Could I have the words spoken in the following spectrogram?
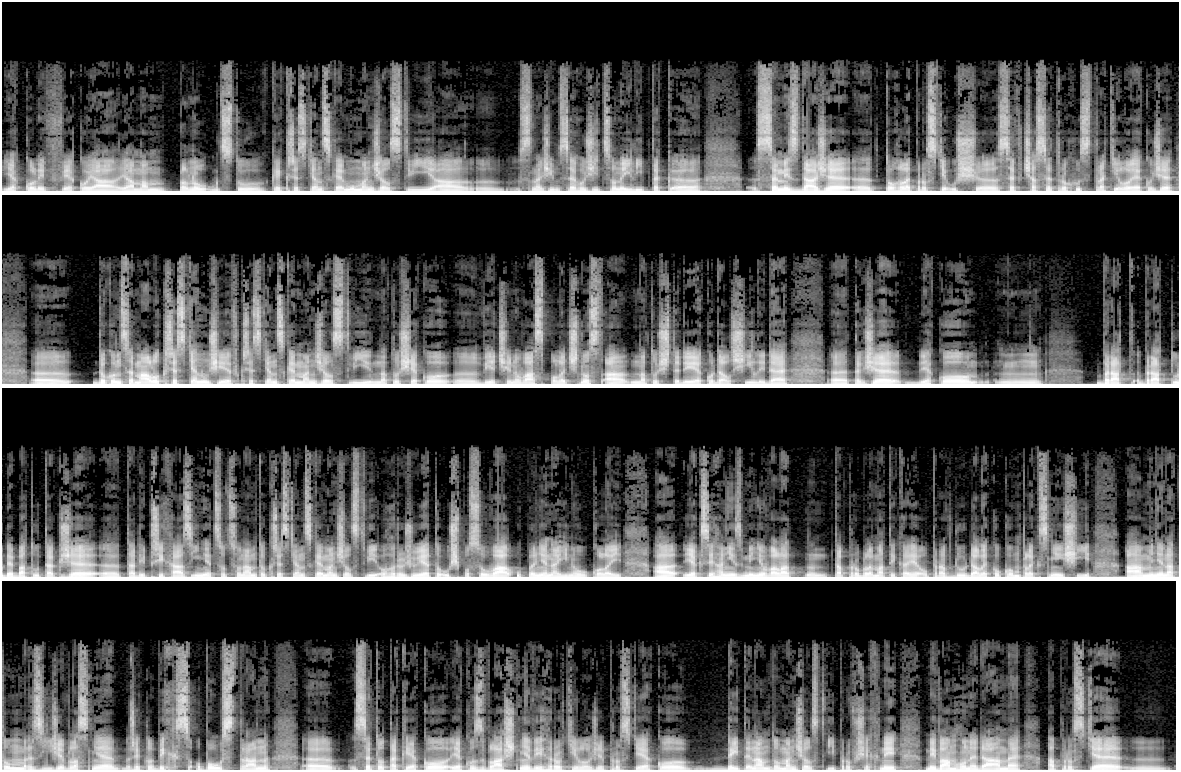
jakkoliv jako já, já mám plnou úctu ke křesťanskému manželství a uh, snažím se ho žít co nejlíp, tak uh, se mi zdá, že uh, tohle prostě už se v čase trochu ztratilo, jakože dokonce málo křesťanů žije v křesťanském manželství, natož jako většinová společnost a natož tedy jako další lidé, takže jako mm, brát, brát tu debatu tak, že eh, tady přichází něco, co nám to křesťanské manželství ohrožuje, to už posouvá úplně na jinou kolej. A jak si Hani zmiňovala, ta problematika je opravdu daleko komplexnější a mě na tom mrzí, že vlastně, řekl bych, z obou stran eh, se to tak jako, jako zvláštně vyhrotilo, že prostě jako dejte nám to manželství pro všechny, my vám ho nedáme a prostě eh,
